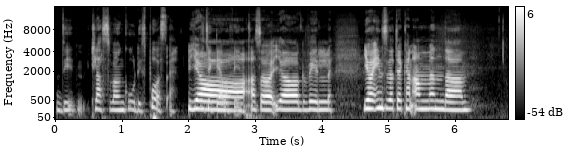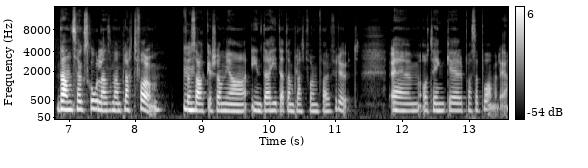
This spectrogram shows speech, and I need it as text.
din klass var en godispåse. Ja, tyckte jag var fint. alltså jag vill... Jag har insett att jag kan använda Danshögskolan som en plattform för Mm. saker som jag inte har hittat en plattform för förut. Ehm, och tänker passa på med det.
